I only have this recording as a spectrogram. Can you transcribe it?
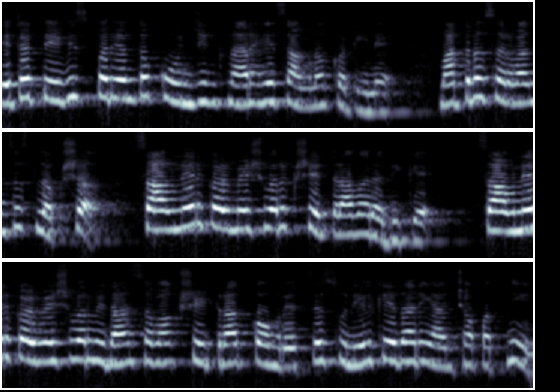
येत्या तेवीस पर्यंत कोण जिंकणार हे सांगणं कठीण आहे. मात्र सर्वांचंच लक्ष सावनेर कळमेश्वर क्षेत्रावर अधिक आहे. सावनेर कळमेश्वर विधानसभा क्षेत्रात काँग्रेसचे सुनील केदार यांच्या पत्नी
